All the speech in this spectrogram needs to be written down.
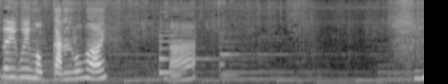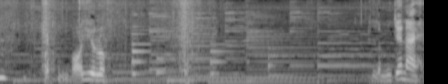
đi nguyên một cành luôn rồi. Đó. Mình bỏ vô luôn. Lụm trái này.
